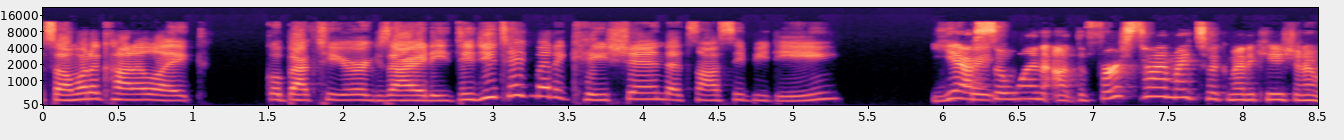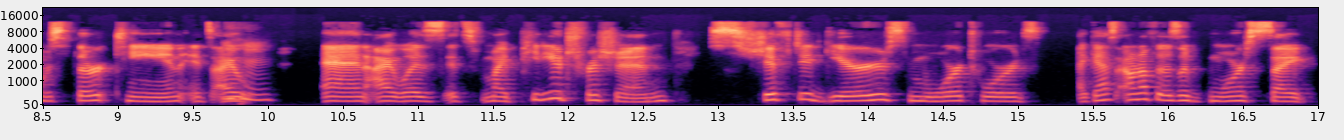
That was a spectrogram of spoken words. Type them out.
so I want to kind of like go back to your anxiety. Did you take medication that's not CBD? Yeah. Right. So when uh, the first time I took medication, I was 13. It's I Mhm. and I was it's my pediatrician shifted gears more towards I guess I don't know if it was like more psych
